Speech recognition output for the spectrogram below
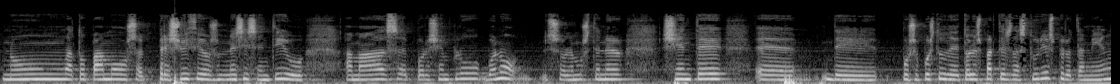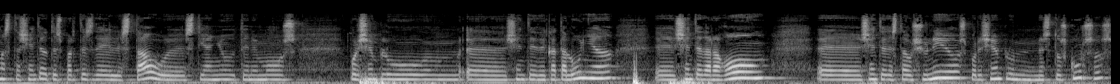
non atopamos prexuicios nese sentido. Amás, eh, por exemplo, bueno, solemos tener xente eh, de por suposto de todas as partes de Asturias, pero tamén hasta xente de outras partes del Estado. Este año tenemos por exemplo, eh, xente de Cataluña, eh, xente de Aragón, eh, xente de Estados Unidos, por exemplo, nestos cursos,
